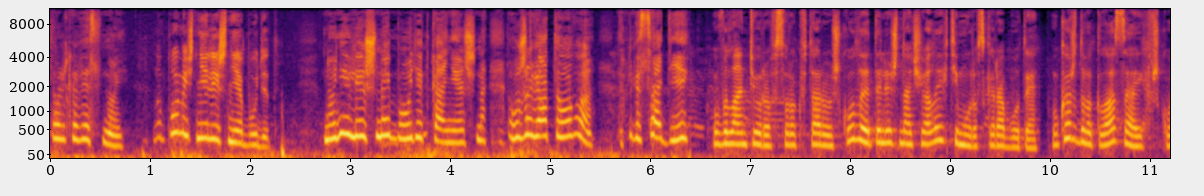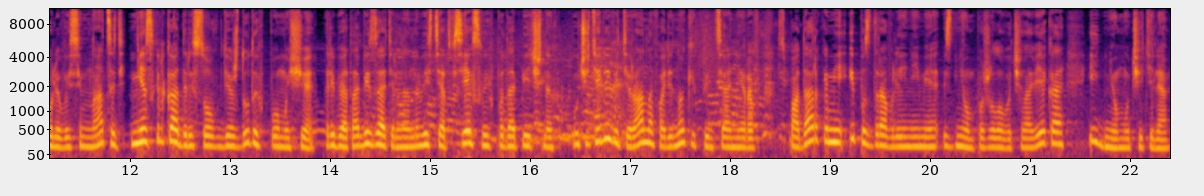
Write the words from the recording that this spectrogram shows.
только весной. Ну, помощь не лишняя будет. Ну, не лишней будет, конечно. Уже готово. Только сади. У волонтеров 42-й школы это лишь начало их тимуровской работы. У каждого класса, а их в школе 18, несколько адресов, где ждут их помощи. Ребята обязательно навестят всех своих подопечных, учителей, ветеранов, одиноких пенсионеров, с подарками и поздравлениями с Днем пожилого человека и Днем учителя.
